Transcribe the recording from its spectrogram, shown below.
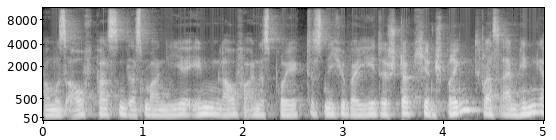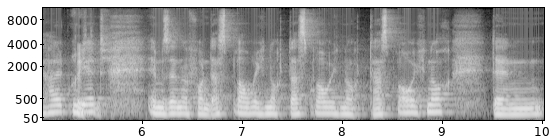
man muss aufpassen, dass man hier im Laufe eines Projektes nicht über jedes Stöckchen springt, was einem hingehalten Richtig. wird. Im Sinne von, das brauche ich noch, das brauche ich noch, das brauche ich noch. Denn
